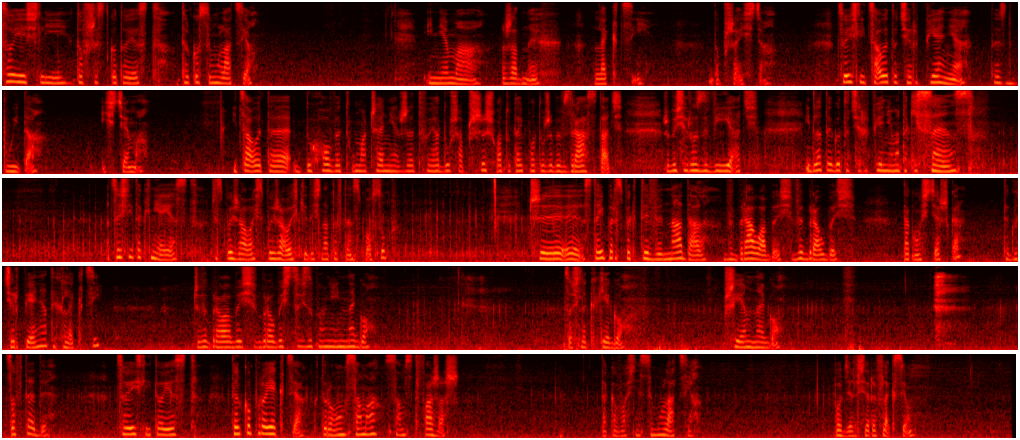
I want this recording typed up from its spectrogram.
co jeśli to wszystko to jest tylko symulacja i nie ma żadnych lekcji do przejścia? Co jeśli całe to cierpienie to jest bójda i ściema? I całe te duchowe tłumaczenie, że Twoja dusza przyszła tutaj po to, żeby wzrastać, żeby się rozwijać, i dlatego to cierpienie ma taki sens. Co jeśli tak nie jest? Czy spojrzałaś, spojrzałeś kiedyś na to w ten sposób? Czy z tej perspektywy nadal wybrałabyś, wybrałbyś taką ścieżkę tego cierpienia, tych lekcji? Czy wybrałabyś, wybrałbyś coś zupełnie innego? Coś lekkiego, przyjemnego. Co wtedy? Co jeśli to jest tylko projekcja, którą sama sam stwarzasz? Taka właśnie symulacja. Podziel się refleksją.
